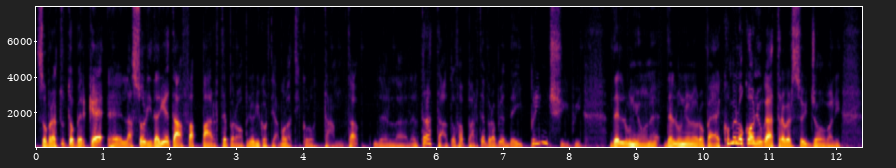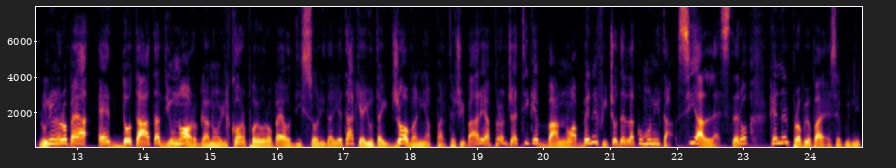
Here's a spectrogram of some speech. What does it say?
soprattutto perché eh, la solidarietà fa parte proprio, ricordiamo l'articolo 80 del, del, trattato, fa parte proprio dei principi dell'Unione, dell'Unione Europea. E come lo coniuga attraverso i giovani? L'Unione Europea è dotata di un organo, il Corpo Europeo di Solidarietà, che aiuta i giovani a partecipare a progetti che vanno a beneficio della comunità, sia all'estero che nel proprio paese. Quindi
